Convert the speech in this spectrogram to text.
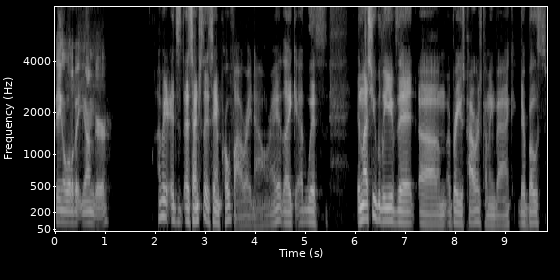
Being a little bit younger. I mean, it's essentially the same profile right now, right? Like uh, with, unless you believe that um, Abreu's power is coming back, they're both,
